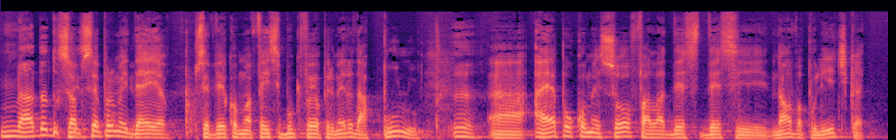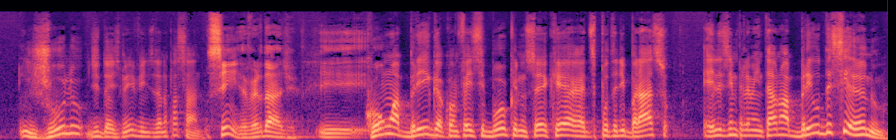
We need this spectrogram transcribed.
nada do Só para você ter uma ideia, pra você ver como a Facebook foi o primeiro a dar pulo, a, a Apple começou a falar desse, desse nova política em julho de 2020, do ano passado. Sim, é verdade. E Com a briga com o Facebook, não sei o que, a disputa de braço, eles implementaram em abril desse ano.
